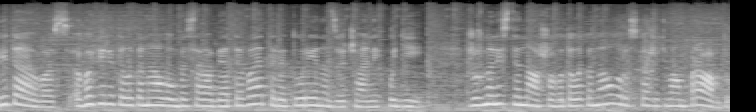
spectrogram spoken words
Вітаю вас в ефірі телеканалу Бесарабія ТВ Територія надзвичайних подій. Журналісти нашого телеканалу розкажуть вам правду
